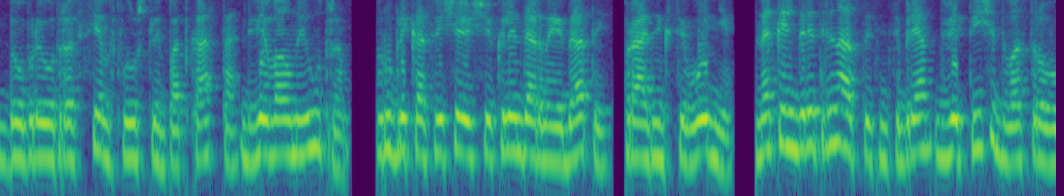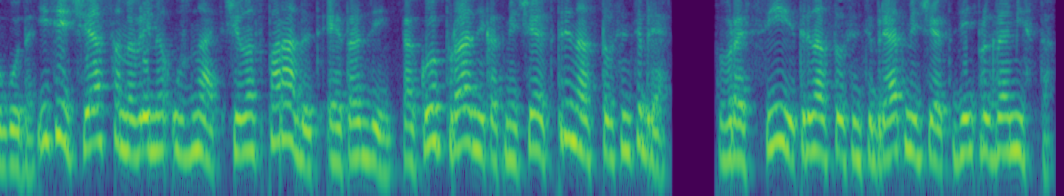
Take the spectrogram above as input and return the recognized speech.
Доброе утро всем слушателям подкаста «Две волны утром». Рубрика, освещающая календарные даты, праздник сегодня, на календаре 13 сентября 2022 года. И сейчас самое время узнать, чем нас порадует этот день. Какой праздник отмечают 13 сентября? В России 13 сентября отмечают День программиста.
